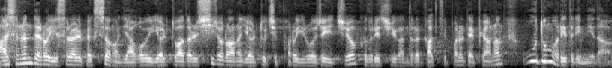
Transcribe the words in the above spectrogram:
아시는 대로 이스라엘 백성은 야곱의 열두 아들을 시조로 하는 열두 지파로 이루어져 있지요. 그들의 지휘관들은 각 지파를 대표하는 우두머리들입니다.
